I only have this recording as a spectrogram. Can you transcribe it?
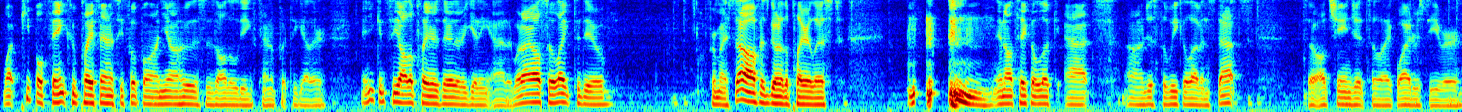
what people think who play fantasy football on Yahoo. This is all the leagues kind of put together. And you can see all the players there that are getting added. What I also like to do for myself is go to the player list and I'll take a look at uh, just the week 11 stats. So I'll change it to like wide receiver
